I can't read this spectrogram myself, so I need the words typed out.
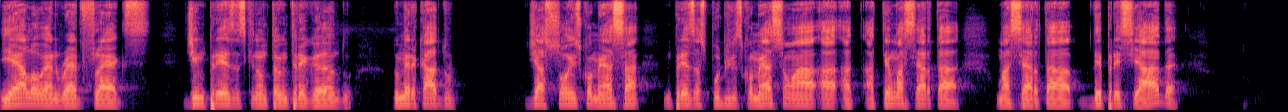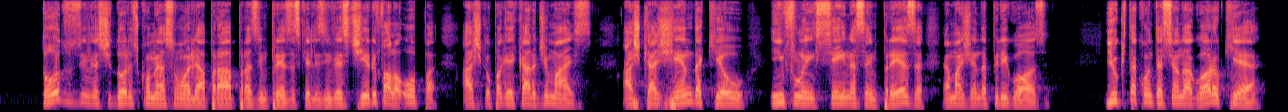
yellow and red flags de empresas que não estão entregando, no mercado de ações começa, empresas públicas começam a, a, a ter uma certa, uma certa depreciada, todos os investidores começam a olhar para as empresas que eles investiram e falam, opa, acho que eu paguei caro demais. Acho que a agenda que eu influenciei nessa empresa é uma agenda perigosa. E o que está acontecendo agora, o que é?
